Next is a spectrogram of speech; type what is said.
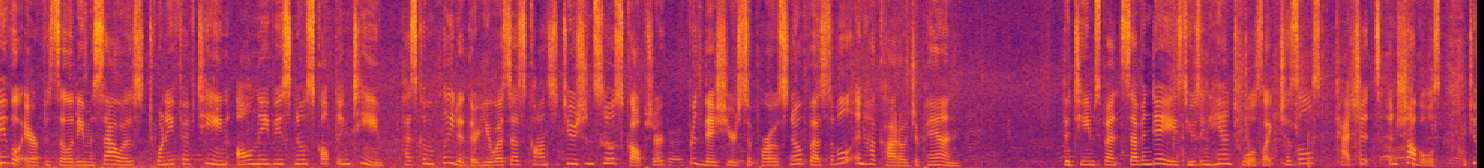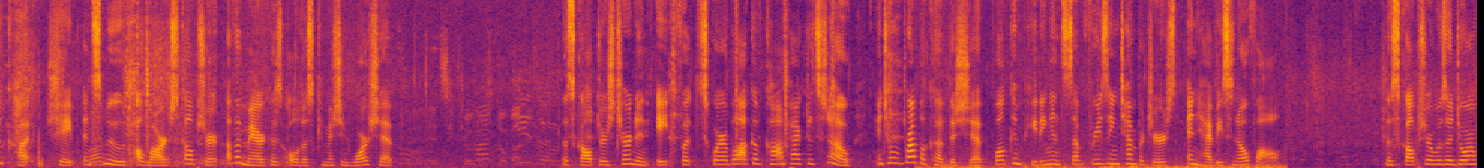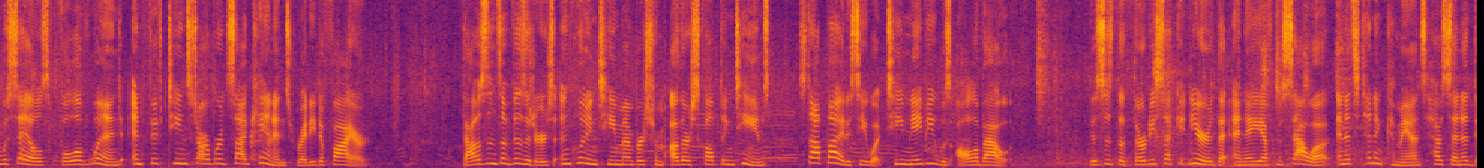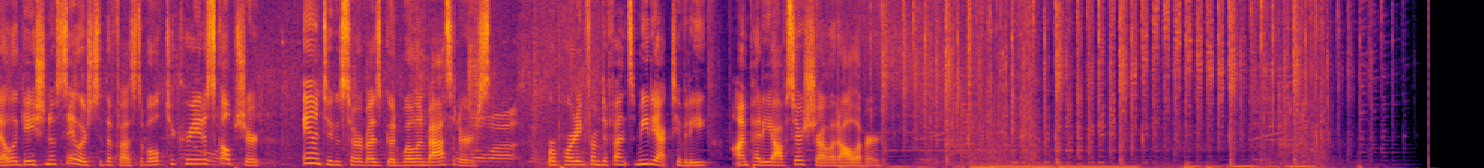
Naval Air Facility Misawa's 2015 All-Navy Snow Sculpting Team has completed their USS Constitution snow sculpture for this year's Sapporo Snow Festival in Hokkaido, Japan. The team spent seven days using hand tools like chisels, hatchets, and shovels to cut, shape, and smooth a large sculpture of America's oldest commissioned warship. The sculptors turned an 8-foot square block of compacted snow into a replica of the ship while competing in sub-freezing temperatures and heavy snowfall. The sculpture was adorned with sails full of wind and 15 starboard side cannons ready to fire. Thousands of visitors, including team members from other sculpting teams, stopped by to see what Team Navy was all about. This is the 32nd year that NAF Misawa and its tenant commands have sent a delegation of sailors to the festival to create a sculpture and to serve as goodwill ambassadors. Reporting from Defense Media Activity, I'm Petty Officer Charlotte Oliver.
